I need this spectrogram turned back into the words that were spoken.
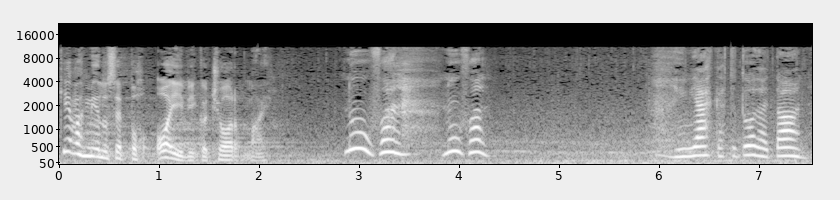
Kieva mielu seppo oiviko chormai. Nuuval, nuuval. Jähkähtä tuota taan.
